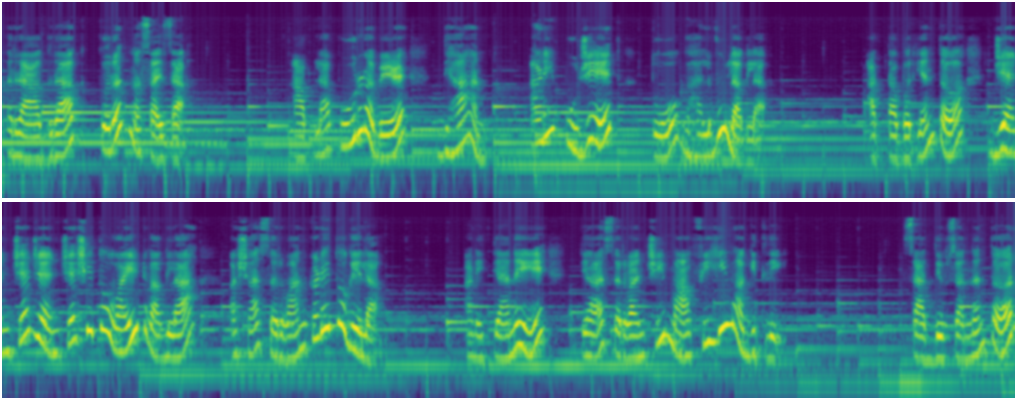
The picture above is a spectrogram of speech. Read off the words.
राग राग करत नसायचा. आपला पूर्ण वेळ ध्यान आणि पूजेत तो घालवू लागला. आतापर्यंत ज्यांच्या ज्यांच्याशी तो वाईट वागला अशा सर्वांकडे तो गेला आणि त्याने त्या सर्वांची माफीही मागितली. सात दिवसांनंतर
